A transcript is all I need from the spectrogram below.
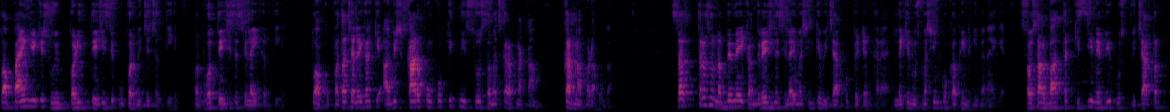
तो आप पाएँगे कि सुई बड़ी तेज़ी से ऊपर नीचे चलती है और बहुत तेज़ी से सिलाई करती है। तो आपको पता चलेगा कि आविष्कारकों को कितनी सोच समझकर अपना काम करना पड़ा होगा। 1790 में एक अंग्रेज़ ने सिलाई मशीन के विचार को पेटेंट कराया, लेकिन उस मशीन को कभी नहीं बनाया गया। सौ साल बाद तक किसी ने भी उस विचार पर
